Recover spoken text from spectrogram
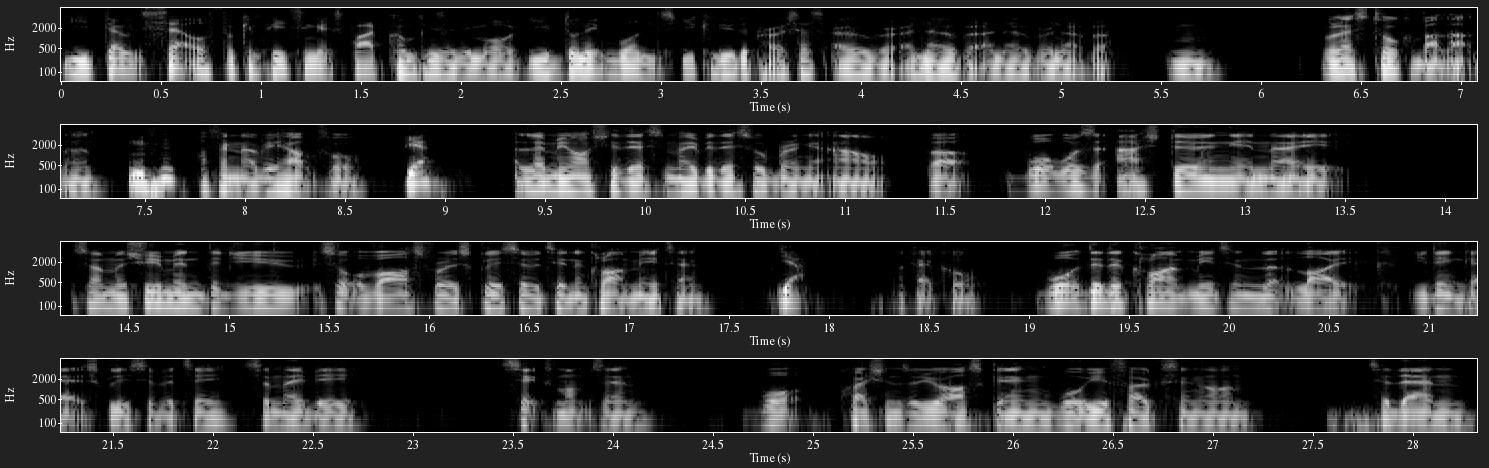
you don't settle for competing against five companies anymore. You've done it once. You can do the process over and over and over and over. Well, let's talk about that then. Mm-hmm. I think that'd be helpful. Yeah. Let me ask you this. Maybe this will bring it out. But what was Ash doing in a? So I'm assuming did you sort of ask for exclusivity in the client meeting? Yeah. Okay, cool. What did a client meeting look like? You didn't get exclusivity, so maybe six months in. What questions were you asking? What were you focusing on? To then,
